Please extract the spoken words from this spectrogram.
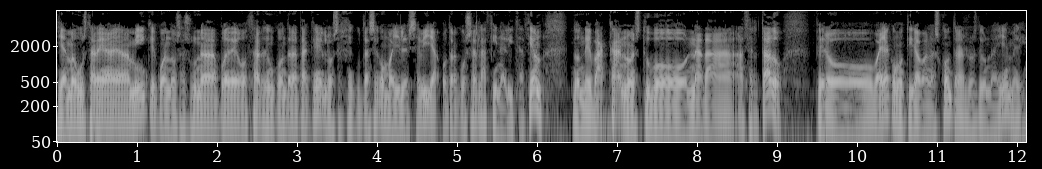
Ya me gustaría a mí que cuando Osasuna puede gozar de un contraataque los ejecutase como ayer el Sevilla. Otra cosa es la finalización, donde Vaca no estuvo nada acertado, pero vaya como tiraban las contras los de Unai Emery.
